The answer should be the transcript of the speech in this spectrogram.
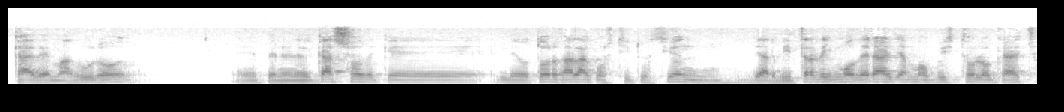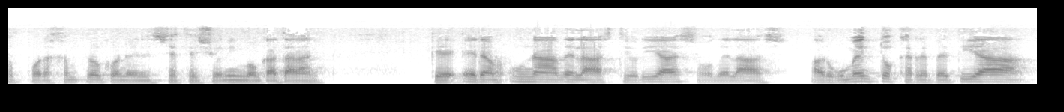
cae de maduro, eh, pero en el caso de que le otorga la Constitución de arbitrar y moderar, ya hemos visto lo que ha hecho, por ejemplo, con el secesionismo catalán, que era una de las teorías o de los argumentos que repetía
